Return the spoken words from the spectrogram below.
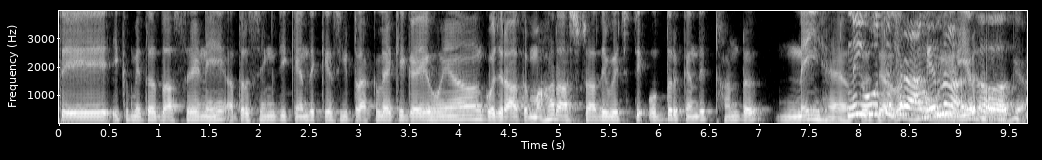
ਤੇ ਇੱਕ ਮਿੱਤਰ ਦੱਸ ਰਹੇ ਨੇ ਅਤਰ ਸਿੰਘ ਜੀ ਕਹਿੰਦੇ ਕਿ ਅਸੀਂ ਟਰੱਕ ਲੈ ਕੇ ਗਏ ਹੋਏ ਆ ਗੁਜਰਾਤ ਮਹਾਰਾਸ਼ਟਰ ਦੇ ਵਿੱਚ ਤੇ ਉਧਰ ਕਹਿੰਦੇ ਠੰਡ ਨਹੀਂ ਹੈ ਨਹੀਂ ਉਹ ਤਾਂ ਫਿਰ ਆ ਗਿਆ ਨਾ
